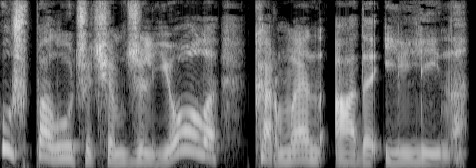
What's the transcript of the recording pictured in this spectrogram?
Уж получше, чем Джильола, Кармен, Ада и Лина.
